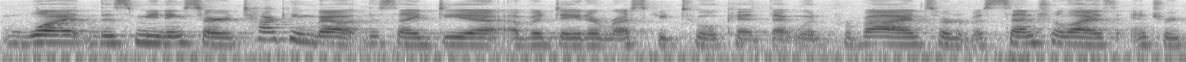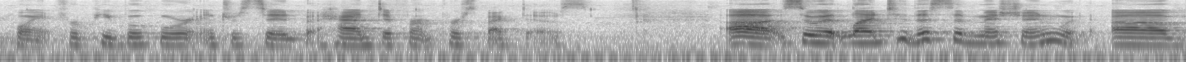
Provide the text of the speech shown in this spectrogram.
what this meeting started talking about this idea of a data rescue toolkit that would provide sort of a centralized entry point for people who were interested but had different perspectives. Uh, so it led to the submission of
